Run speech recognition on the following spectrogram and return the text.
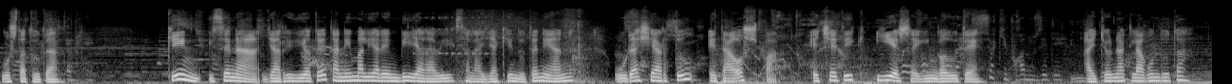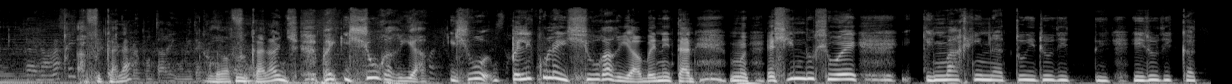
gustatuta. Kin izena jarri diote eta animaliaren bila dabiltzala jakin dutenean, uraxe hartu eta ospa, etxetik ies egingo dute. Aitonak lagunduta? Afrikara? Edo Afrikara, bai, izugarria, izu, pelikula izugarria, benetan. Mm, Ezin duzue imaginatu irudit, irudikatu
